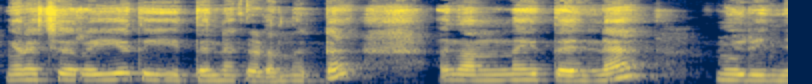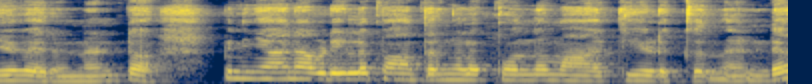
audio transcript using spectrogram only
ഇങ്ങനെ ചെറിയ തീയിൽ തന്നെ കിടന്നിട്ട് നന്നായി തന്നെ മുരിഞ്ഞ് വരണം കേട്ടോ പിന്നെ ഞാൻ അവിടെയുള്ള പാത്രങ്ങളൊക്കെ ഒന്ന് മാറ്റിയെടുക്കുന്നുണ്ട്.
